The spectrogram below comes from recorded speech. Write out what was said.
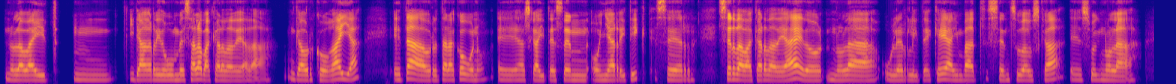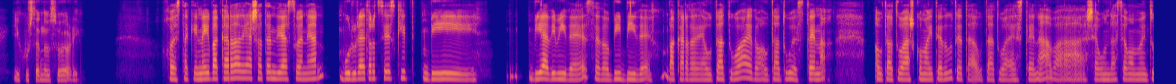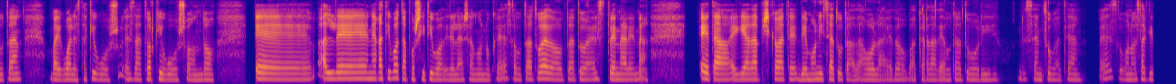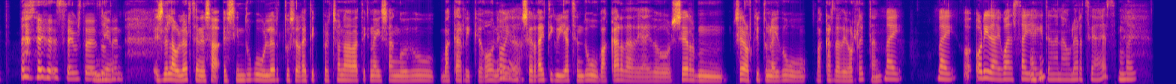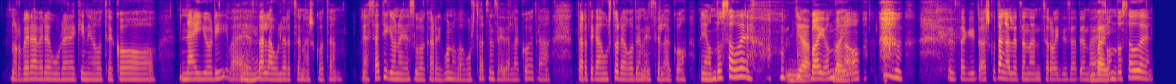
nolabait mm, iragarri dugun bezala bakardadea da gaurko gaia. Eta horretarako, bueno, e, az gaitezen oinarritik, zer, zer da bakardadea, edo nola ulerliteke, hainbat zentzu dauzka, e, zuek nola ikusten duzu hori. Jo, ez dakit nahi bakardadea esaten dira zuenean, burura etortze ezkit bi, bi adibide ez, edo bi bide bakardadea hautatua edo hautatu ez dena hautatua asko maite dut eta hautatua ez dena, ba, segunda ze momentutan, ba, igual ez dakigu, ez da torkigu oso ondo. E, alde negatibo eta positiboa direla esango nuke, ez, hautatua edo hautatua ez denarena. Eta egia da pixka bate demonizatuta dagola edo bakardade hautatu hori zentzu batean. Ez? Bueno, ez dakit. Ze uste dezuten. Ez dela ulertzen, ezin dugu ulertu zergaitik pertsona batek nahi izango du bakarrik egon, eh? Zergaitik bilatzen dugu bakardadea edo zer, zer aurkitu nahi dugu bakardade horretan. Bai, Bai, ho- hori da igual zaila Mhm. egiten dena ulertzea, ez? Bai. Norbera bere gurarekin egoteko nahi hori, ba, ez Mhm. dala ulertzen askotan. Zatik egon nahi dezu bakarrik, bueno, ba, gustatzen zaidalako, eta tarteka gustora egoten naizelako. Baina ondo zaude? Ja, bai, ondo bai. nago. ez dakit, askotan galdetzen den zerbait izaten da, Bai. ez? Ondo zaude?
